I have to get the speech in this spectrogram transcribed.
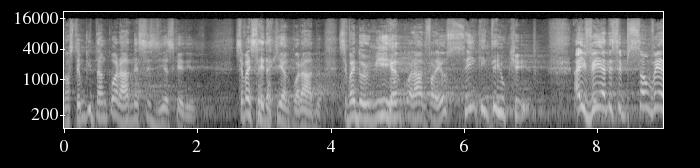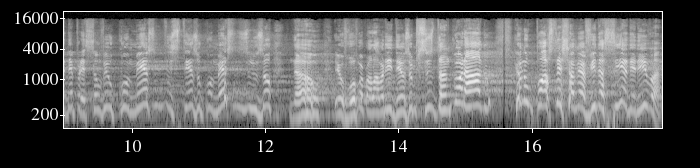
Nós temos que estar ancorado nesses dias, queridos. Você vai sair daqui ancorado? Você vai dormir ancorado? Fala, eu sei quem tem o que. Aí vem a decepção, vem a depressão, vem o começo de tristeza, o começo de desilusão. Não, eu vou para a palavra de Deus, eu preciso estar ancorado. Eu não posso deixar minha vida assim a deriva.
